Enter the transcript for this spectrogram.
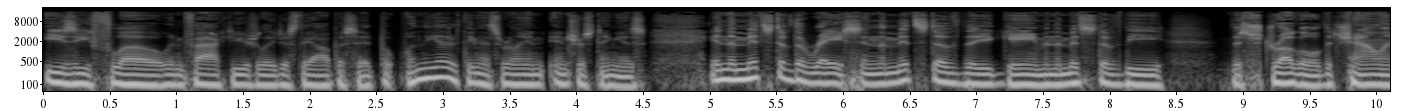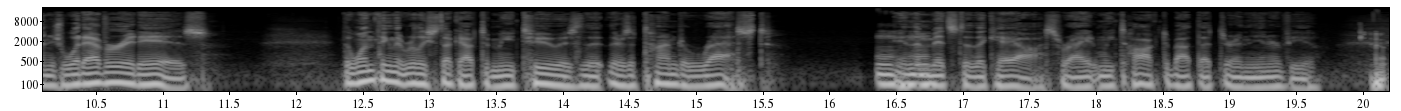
easy flow. In fact, usually just the opposite. But one the other thing that's really interesting is, in the midst of the race, in the midst of the game, in the midst of the the struggle, the challenge, whatever it is, the one thing that really stuck out to me too is that there's a time to rest mm-hmm. in the mm-hmm. midst of the chaos, right? And we talked about that during the interview. Yep.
